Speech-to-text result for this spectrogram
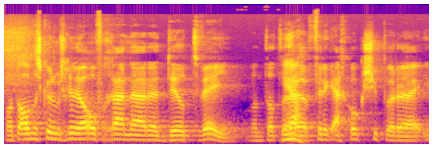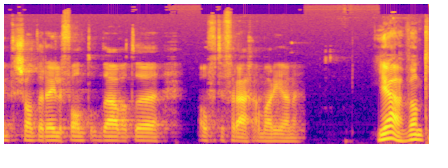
Want anders kunnen we misschien wel overgaan naar deel 2. Want dat ja. vind ik eigenlijk ook super interessant en relevant om daar wat over te vragen aan Marianne. Ja, want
